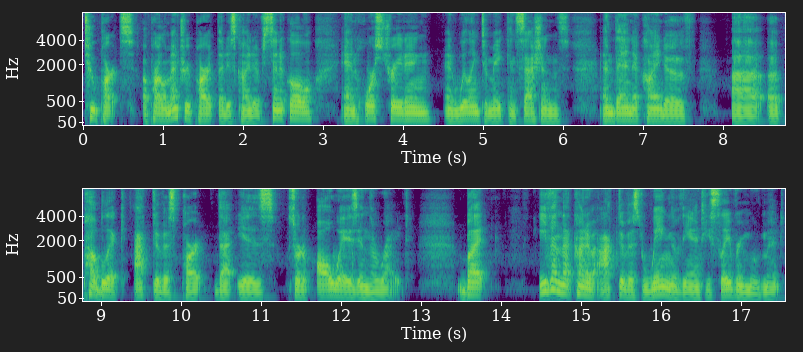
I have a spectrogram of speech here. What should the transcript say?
two parts a parliamentary part that is kind of cynical and horse trading and willing to make concessions, and then a kind of uh, a public activist part that is sort of always in the right. But even that kind of activist wing of the anti-slavery movement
